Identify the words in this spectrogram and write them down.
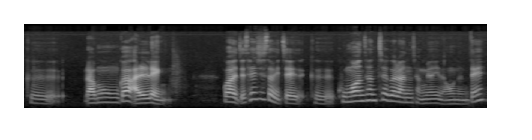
그 라몽과 알랭과 이제 셋이서 이제 그 공원 산책을 하는 장면이 나오는데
